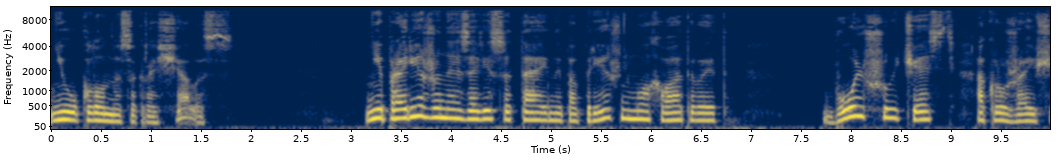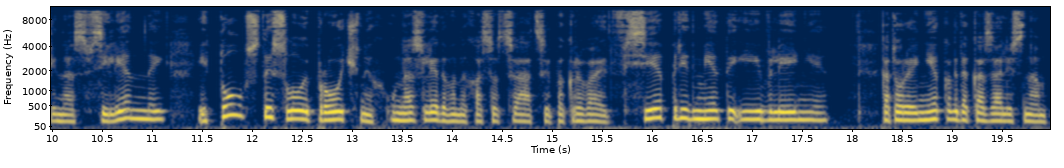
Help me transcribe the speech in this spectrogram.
неуклонно сокращалась, непрореженная завеса тайны по-прежнему охватывает большую часть окружающей нас Вселенной, и толстый слой прочных унаследованных ассоциаций покрывает все предметы и явления, которые некогда казались нам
